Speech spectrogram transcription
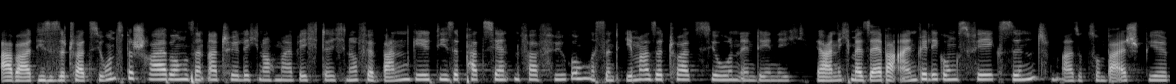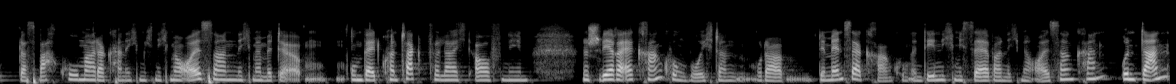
Aber diese Situationsbeschreibungen sind natürlich nochmal wichtig. Ne? Für wann gilt diese Patientenverfügung? Es sind immer Situationen, in denen ich ja nicht mehr selber einwilligungsfähig sind. Also zum Beispiel das Wachkoma, da kann ich mich nicht mehr äußern, nicht mehr mit der Umwelt Kontakt vielleicht aufnehmen. Eine schwere Erkrankung, wo ich dann oder Demenzerkrankung, in denen ich mich selber nicht mehr äußern kann. Und dann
